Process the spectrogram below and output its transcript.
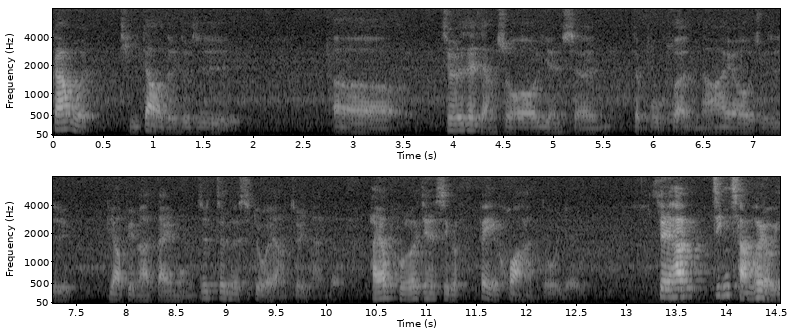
刚刚我提到的就是，呃，就是在讲说眼神的部分，然后还有就是要变得呆萌，这真的是对我来讲最难的。还有普乐健是一个废话很多人，所以他经常会有一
